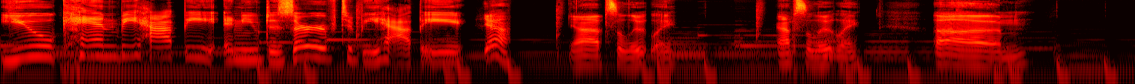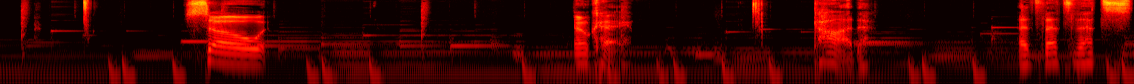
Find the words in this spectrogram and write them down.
you can be happy and you deserve to be happy Yeah, Yeah, absolutely. Absolutely. Um so okay. God. That's that's that's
